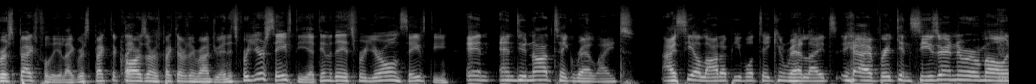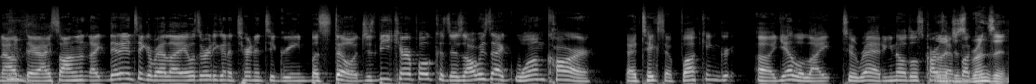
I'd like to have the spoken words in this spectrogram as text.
respectfully. Like respect the cars and respect everything around you. And it's for your safety. At the end of the day, it's for your own safety. and and do not take red lights. I see a lot of people taking red lights. Yeah, freaking Caesar and Ramon out there. I saw them like they didn't take a red light. It was already gonna turn into green, but still, just be careful because there's always like one car that takes a fucking gr- uh, yellow light to red. You know those cars Oh, that just fucking runs it.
